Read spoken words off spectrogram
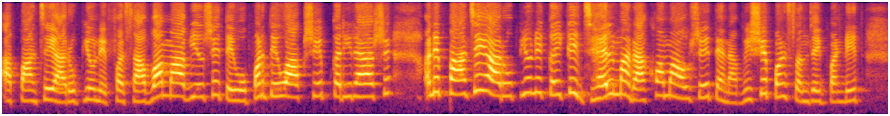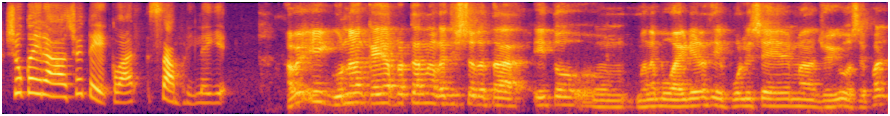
આ પાંચેય આરોપીઓને ફસાવવામાં આવ્યો છે, તેવો પણ તેઓ આક્ષેપ કરી રહ્યા છે. અને પાંચેય આરોપીઓને કઈ કઈ જેલમાં રાખવામાં આવશે તેના વિશે પણ સંજય પંડિત શું કહી રહ્યા છે તે એકવાર સાંભળી લઈએ. હવે એ ગુના કયા પ્રકારના રજિસ્ટર હતા એ તો મને બહુ આઈડિયા નથી પોલીસે એમાં જોયું હશે. પણ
